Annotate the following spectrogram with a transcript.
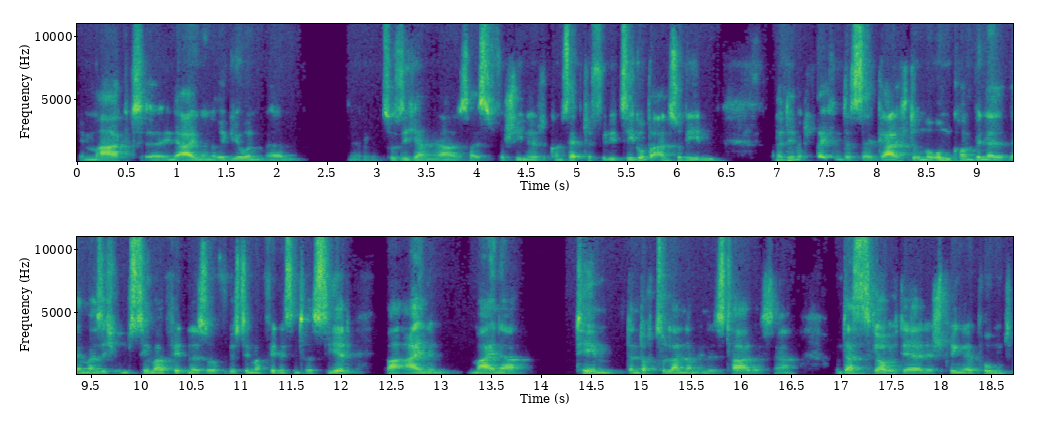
im Markt, äh, in der eigenen Region ähm, zu sichern. Ja, das heißt, verschiedene Konzepte für die Zielgruppe anzubieten. Mhm. Dementsprechend, dass er gar nicht drumherum kommt, wenn er, wenn man sich ums Thema Fitness oder fürs Thema Fitness interessiert, war einem meiner Themen dann doch zu landen am Ende des Tages. Ja. Und das ist, glaube ich, der, der springende Punkt,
